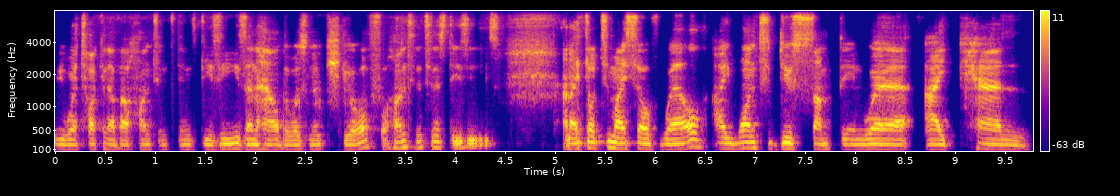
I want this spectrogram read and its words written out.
we were talking about Huntington's disease and how there was no cure for Huntington's disease. And I thought to myself, well, I want to do something where I can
